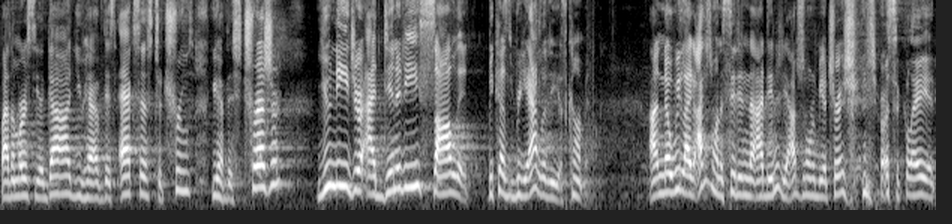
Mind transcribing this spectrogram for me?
by the mercy of God, you have this access to truth, you have this treasure. You need your identity solid because reality is coming. I know we like, I just want to sit in the identity. I just want to be a treasure in of clay. And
